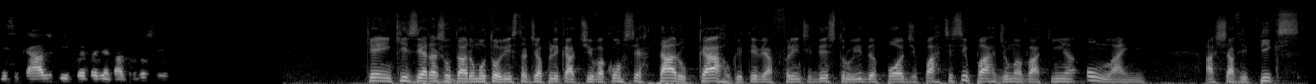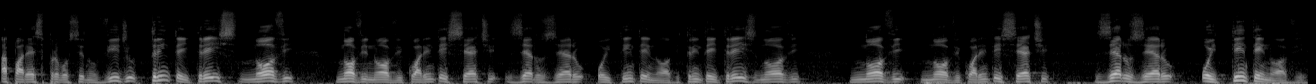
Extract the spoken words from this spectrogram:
nesse caso que foi apresentado para vocês. Quem quiser ajudar o motorista de aplicativo a consertar o carro que teve a frente destruída pode participar de uma vaquinha online. A chave Pix aparece para você no vídeo 33 9 9947 0089. 33 9 9947 0089.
